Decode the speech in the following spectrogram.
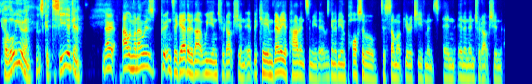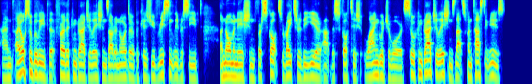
Hello, Ewan. It's good to see you again. Now, Alan, when I was putting together that wee introduction, it became very apparent to me that it was going to be impossible to sum up your achievements in, in an introduction. And I also believe that further congratulations are in order because you've recently received a nomination for Scots Writer of the Year at the Scottish Language Awards. So, congratulations. That's fantastic news.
